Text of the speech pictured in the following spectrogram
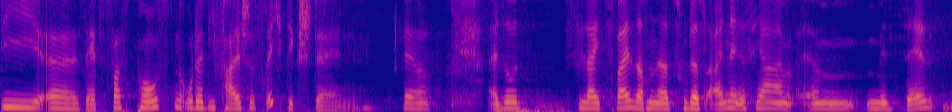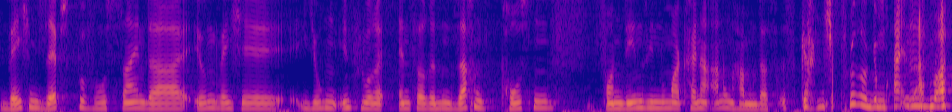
die äh, selbst was posten oder die Falsches richtigstellen. Ja, also vielleicht zwei Sachen dazu. Das eine ist ja, ähm, mit sel welchem Selbstbewusstsein da irgendwelche jungen Influencerinnen Sachen posten, von denen sie nun mal keine Ahnung haben. Das ist gar nicht böse gemeint, mhm. aber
